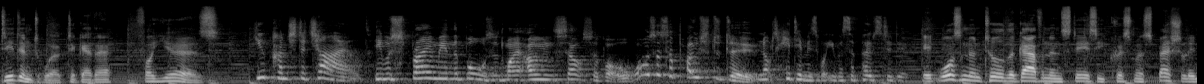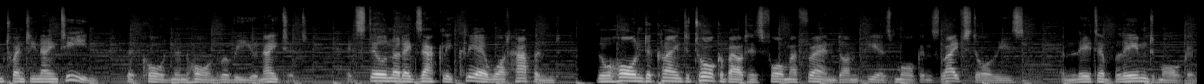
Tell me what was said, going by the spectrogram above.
didn't work together for years. You punched a child. He was spraying me in the balls with my own seltzer bottle. What was I supposed to do? Not hit him is what you were supposed to do. It wasn't until the Gavin and Stacey Christmas special in 2019 that Corden and Horne were reunited. It's still not exactly clear what happened, though Horne declined to talk about his former friend on Piers Morgan's life stories and later blamed Morgan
